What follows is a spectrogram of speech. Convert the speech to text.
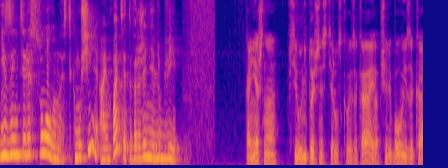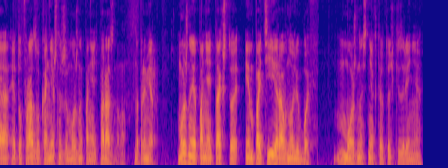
и заинтересованность к мужчине, а эмпатия – это выражение любви. Конечно, в силу неточности русского языка и вообще любого языка, эту фразу, конечно же, можно понять по-разному. Например, можно ее понять так, что эмпатия равно любовь. Можно с некоторой точки зрения.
